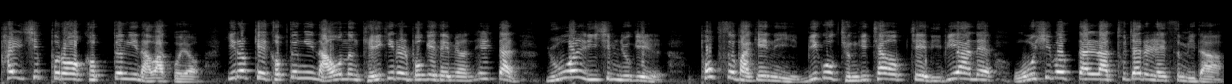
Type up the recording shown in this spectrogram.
80% 급등이 나왔고요. 이렇게 급등이 나오는 계기를 보게 되면 일단 6월 26일 폭스바겐이 미국 전기차 업체 리비안에 50억 달러 투자를 했습니다.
